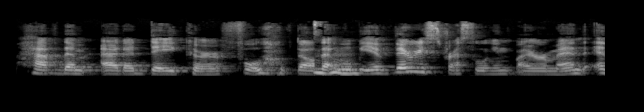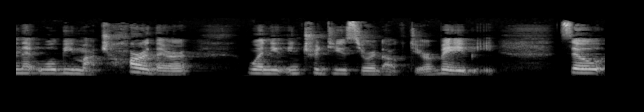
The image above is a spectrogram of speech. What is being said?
have them at a daycare full of dogs. Mm-hmm. That will mm-hmm. be a very stressful environment and it will be much harder when you introduce your dog to your baby. So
